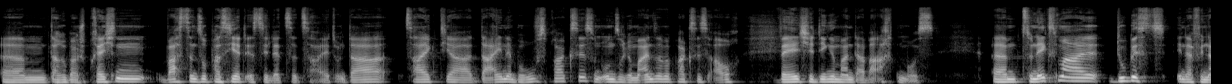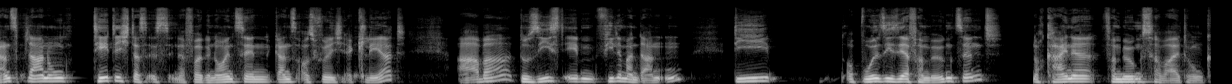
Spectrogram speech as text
ähm, darüber sprechen, was denn so passiert ist die letzte Zeit. Und da zeigt ja deine Berufspraxis und unsere gemeinsame Praxis auch, welche Dinge man da beachten muss. Ähm, zunächst mal, du bist in der Finanzplanung tätig. Das ist in der Folge 19 ganz ausführlich erklärt. Aber du siehst eben viele Mandanten, die, obwohl sie sehr vermögend sind, noch keine Vermögensverwaltung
